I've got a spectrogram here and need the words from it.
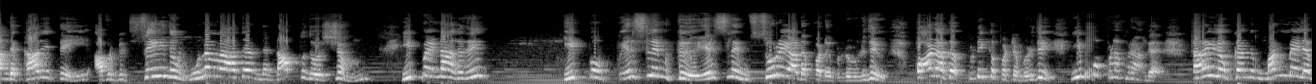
அந்த காரியத்தை அவர்கள் செய்து உணராத அந்த நாற்பது வருஷம் இப்ப என்ன ஆகுது இப்போ எருசலேமுக்கு எருசலேம் சூறையாடப்பட்ட பொழுது பாழாக பிடிக்கப்பட்ட பொழுது இப்போ புலம்புறாங்க. தரையில உட்கார்ந்து மண் மேல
